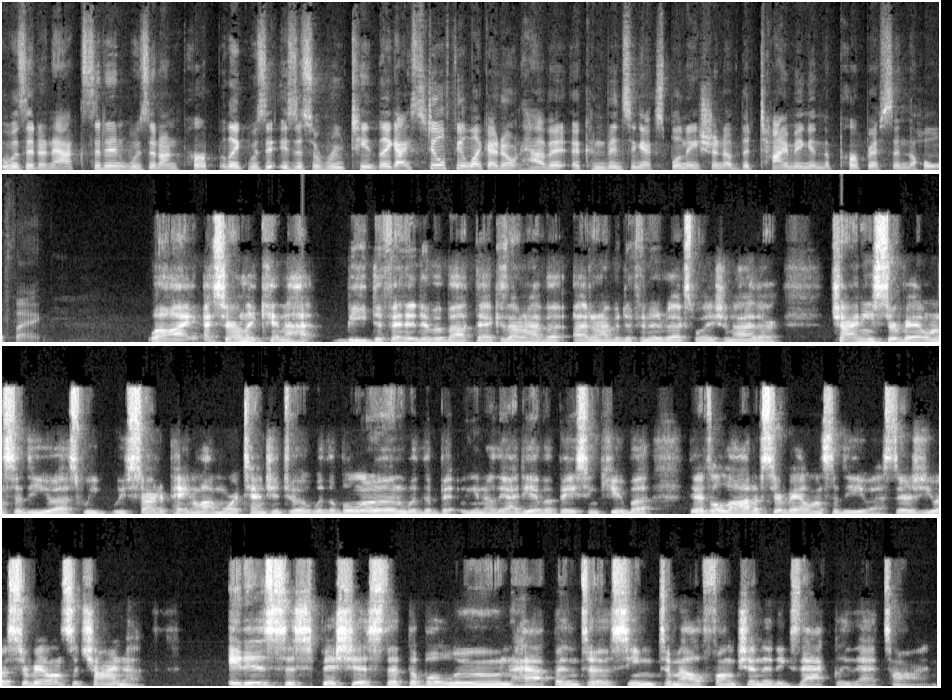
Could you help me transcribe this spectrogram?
was it an accident? Was it on purpose? Like was it is this a routine? Like I still feel like I don't have a, a convincing explanation of the timing and the purpose and the whole thing. Well, I, I, certainly cannot be definitive about that because I don't have a I don't have a definitive explanation either. Chinese surveillance of the U.S. We we started paying a lot more attention to it with the balloon, with the you know the idea of a base in Cuba. There's a lot of surveillance of the U.S. There's U.S. surveillance of China. it is suspicious that the balloon happened to seem to malfunction at exactly that time.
